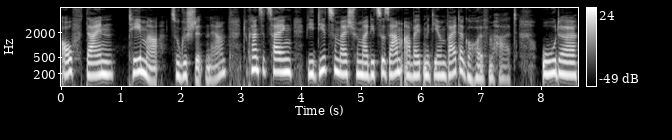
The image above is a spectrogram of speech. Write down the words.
auf dein Thema zugeschnitten, ja. Du kannst dir zeigen, wie dir zum Beispiel mal die Zusammenarbeit mit jemandem weitergeholfen hat. Oder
